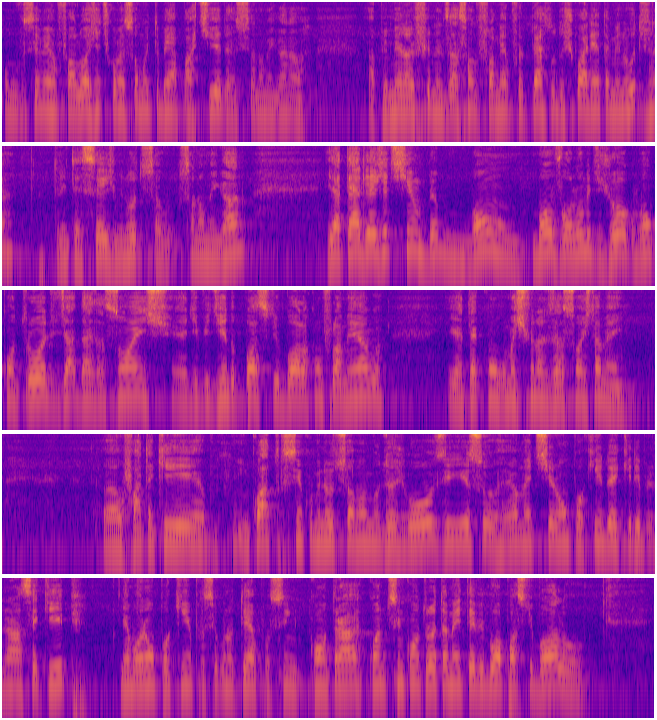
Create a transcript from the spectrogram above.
como você mesmo falou, a gente começou muito bem a partida, se eu não me engano, a primeira finalização do Flamengo foi perto dos 40 minutos, né? 36 minutos, se eu, não me engano. E até ali a gente tinha um bom, bom volume de jogo, bom controle das ações, é, dividindo posse de bola com o Flamengo e até com algumas finalizações também. Uh, o fato é que em 4, 5 minutos tomamos dois gols e isso realmente tirou um pouquinho do equilíbrio da nossa equipe. Demorou um pouquinho para o segundo tempo se encontrar. Quando se encontrou também teve boa posse de bola,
